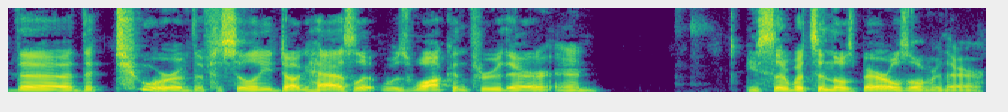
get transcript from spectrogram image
the the tour of the facility, Doug Hazlitt was walking through there and he said, What's in those barrels over there?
